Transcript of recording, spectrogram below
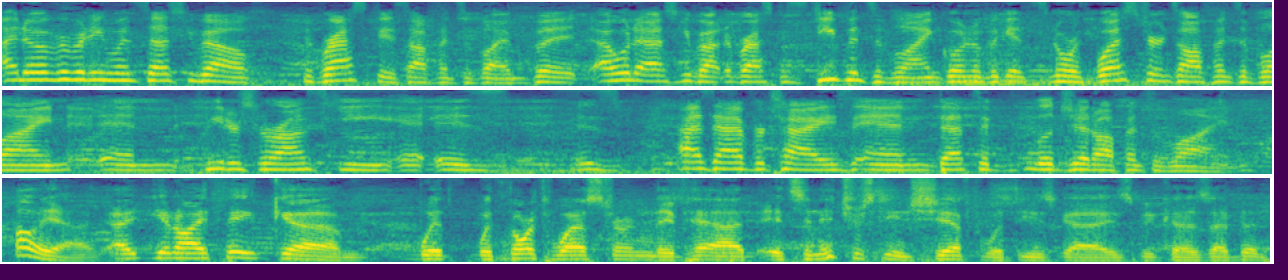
I know everybody wants to ask you about Nebraska's offensive line, but I want to ask you about Nebraska's defensive line going up against Northwestern's offensive line, and Peter Skoronski is is as advertised, and that's a legit offensive line. Oh yeah, I, you know I think um, with with Northwestern they've had it's an interesting shift with these guys because I've been.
